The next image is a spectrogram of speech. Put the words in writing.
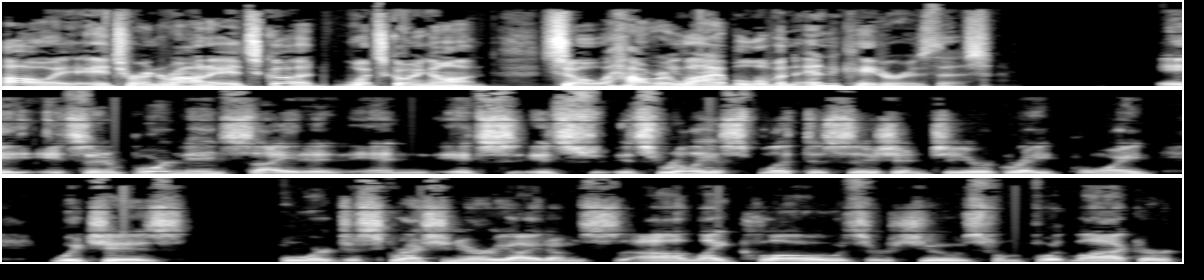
oh, it, it turned around, it's good. What's going on? So how reliable reliable of an indicator is this? It, it's an important insight, and, and it's it's it's really a split decision. To your great point, which is for discretionary items uh, like clothes or shoes from Foot Locker,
